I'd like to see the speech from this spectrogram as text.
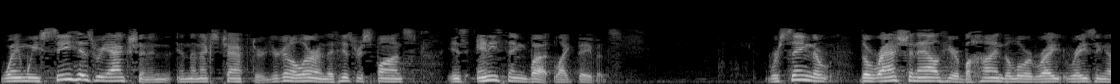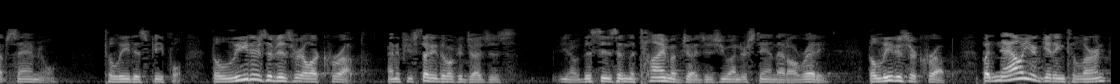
when we see his reaction in, in the next chapter, you're going to learn that his response is anything but like David's. We're seeing the, the rationale here behind the Lord raising up Samuel to lead his people. The leaders of Israel are corrupt. And if you study the book of Judges, you know, this is in the time of Judges, you understand that already. The leaders are corrupt. But now you're getting to learn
